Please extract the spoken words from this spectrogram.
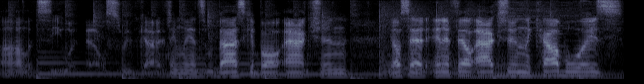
Uh, let's see what else we've got. I think we had some basketball action. You also had NFL action. The Cowboys,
